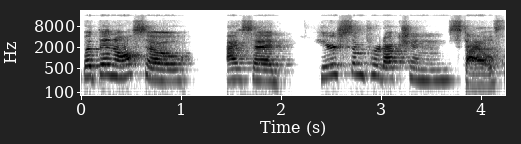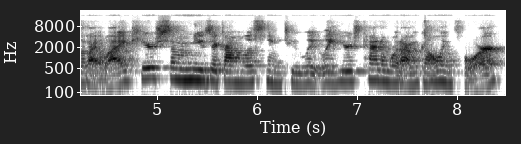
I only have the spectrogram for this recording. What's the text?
but then also I said, here's some production styles that I like. Here's some music I'm listening to lately. Here's kind of what I'm going for.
